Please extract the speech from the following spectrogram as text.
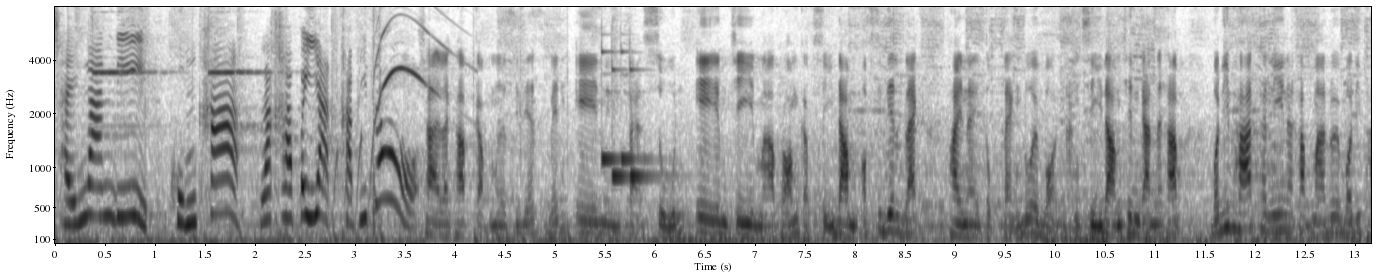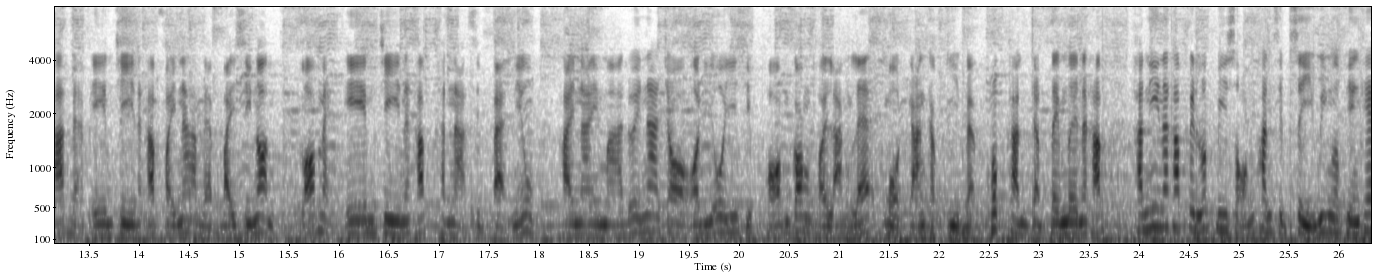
ใช้งานดี คุ้มค่า ราคาประหยัดค่ะพี่โจใช่แล้วครับ กับ Mercedes-Benz A180 AMG มาพร้อมกับสีดำ Obsidian Black ภายในตกแต่งด้วยเบาะหนังสีดำเช่นกันนะครับบอดี้พาร์ทคันนี้นะครับมาด้วยบอดี้พาร์ทแบบ AMG นะครับไฟหน้าแบบไบซีนอนล้อแม็ก AMG นะครับขนาด 18 นิ้ว ภายในมาด้วยหน้าจอ Audio 20 พร้อมกล้องถอยหลัง และโหมดการขับขี่แบบครบคันจัดเต็มเลยนะครับ คันนี้นะครับเป็นรถปี 2014 วิ่งมาเพียงแค่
